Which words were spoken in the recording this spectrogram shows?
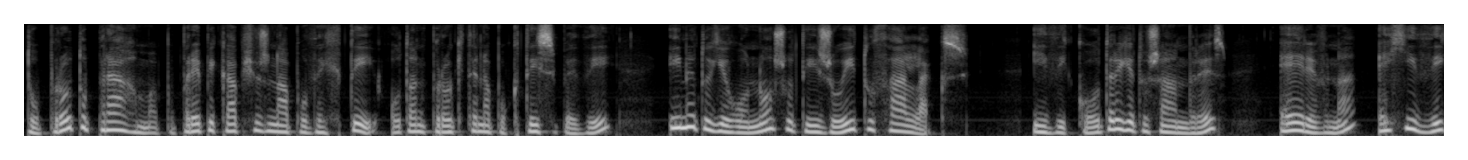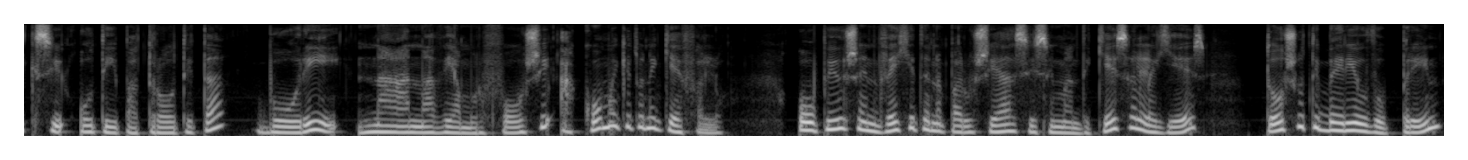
το πρώτο πράγμα που πρέπει κάποιος να αποδεχτεί όταν πρόκειται να αποκτήσει παιδί είναι το γεγονός ότι η ζωή του θα αλλάξει. Ειδικότερα για τους άντρες, έρευνα έχει δείξει ότι η πατρότητα μπορεί να αναδιαμορφώσει ακόμα και τον εγκέφαλο, ο οποίος ενδέχεται να παρουσιάσει σημαντικές αλλαγές τόσο την περίοδο πριν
